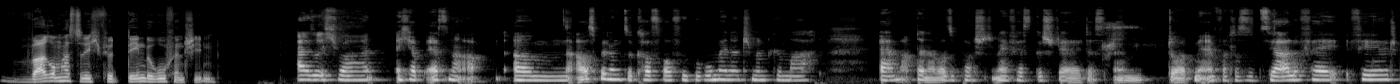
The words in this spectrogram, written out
Warum hast du dich für den Beruf entschieden? Also ich war, ich habe erst eine, ähm, eine Ausbildung zur Kauffrau für Büromanagement gemacht, ähm, habe dann aber super schnell festgestellt, dass ähm, dort mir einfach das Soziale fe fehlt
